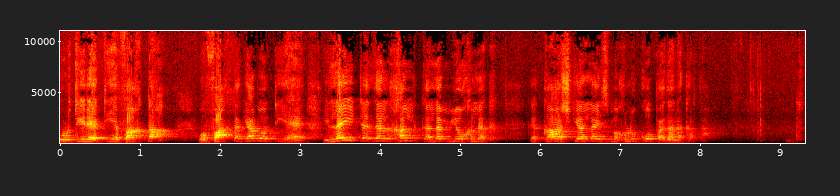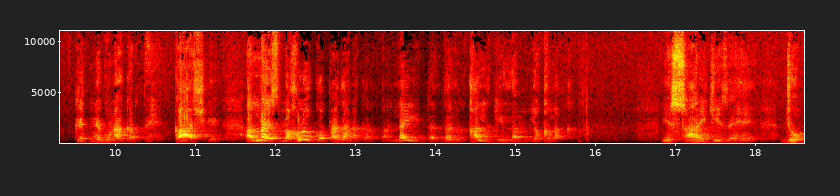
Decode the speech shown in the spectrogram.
اڑتی رہتی ہے، فاختہ۔ وہ فاختہ کیا بولتی ہے؟ لیٹ ذل خلق لم یخلق۔ کہ کاش کہ اللہ اس مخلوق کو پیدا نہ کرتا۔ کتنے گناہ کرتے ہیں۔ کاش کے اللہ اس مخلوق کو پیدا نہ کرتا۔ لیٹ ذل خلق لم یخلق۔ یہ ساری چیزیں ہیں جو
